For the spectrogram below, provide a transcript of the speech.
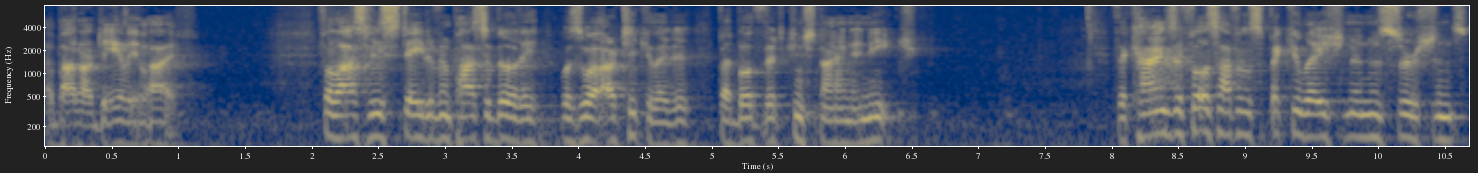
about our daily life. Philosophy's state of impossibility was well articulated by both Wittgenstein and Nietzsche. The kinds of philosophical speculation and assertions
